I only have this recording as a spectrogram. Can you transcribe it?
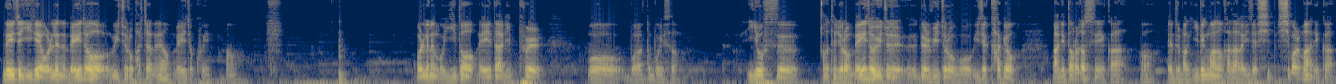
근데 이제 이게 원래는 메이저 위주로 봤잖아요. 메이저 코인. 어. 원래는 뭐 이더, 에이다, 리플, 뭐 뭐야 또 뭐 있어? 이오스 아무튼 이런 메이저 위주들 위주로 뭐 이제 가격 많이 떨어졌으니까 어, 애들 막 200만원 가다가 이제 10, 10 얼마 하니까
